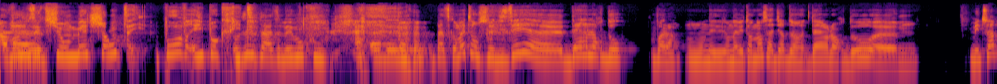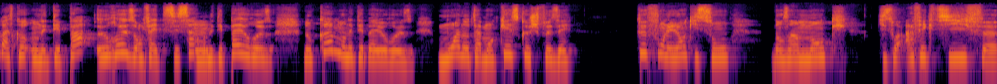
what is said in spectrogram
Avant, nous euh, étions méchantes, pauvres et hypocrites. Ça, ça fait beaucoup. Euh, parce qu'en fait, on se disait derrière leur dos voilà, on, on avait tendance à dire derrière leur dos. Euh, mais tout ça parce qu'on n'était pas heureuse en fait. C'est ça, on mm. n'était pas heureuse. Donc comme on n'était pas heureuse, moi notamment, qu'est-ce que je faisais? Que font les gens qui sont dans un manque, qui soient affectifs, euh,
